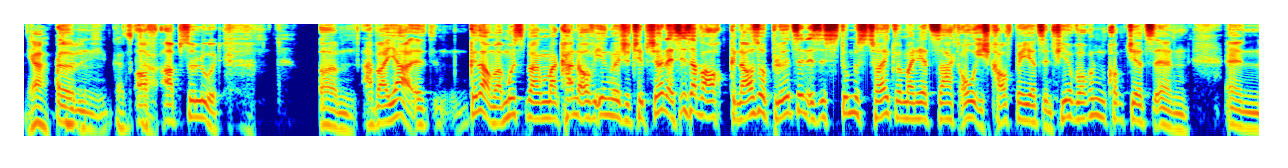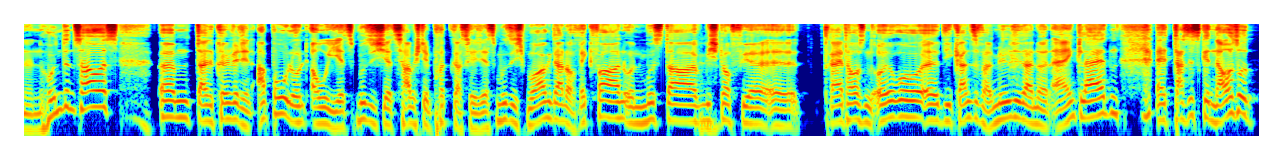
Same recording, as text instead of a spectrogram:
Ja, ähm, ganz klar. Auf, absolut. Ähm, aber ja, äh, genau, man muss, man, man kann auf irgendwelche Tipps hören. Es ist aber auch genauso Blödsinn, es ist dummes Zeug, wenn man jetzt sagt, oh, ich kaufe mir jetzt in vier Wochen, kommt jetzt ein, ein, ein Hund ins Haus, ähm, dann können wir den abholen und oh, jetzt muss ich, jetzt habe ich den Podcast gehört, jetzt muss ich morgen da noch wegfahren und muss da mich noch für äh, 3000 Euro äh, die ganze Familie da nur einkleiden. Äh, das ist genauso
